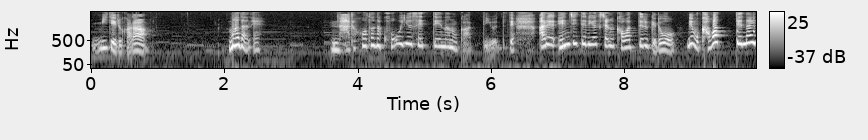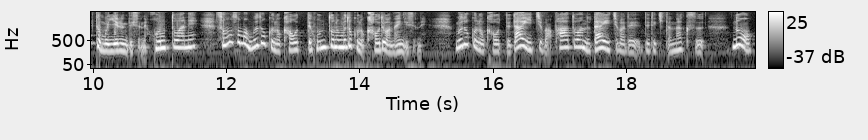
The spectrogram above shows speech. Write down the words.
見てるからまだねなるほどな、こういう設定なのかっていう。で、あれ演じてる役者が変わってるけど、でも変わってないとも言えるんですよね。本当はね。そもそも無毒の顔って本当の無毒の顔ではないんですよね。無毒の顔って第1話、パート1の第1話で出てきたナクスの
